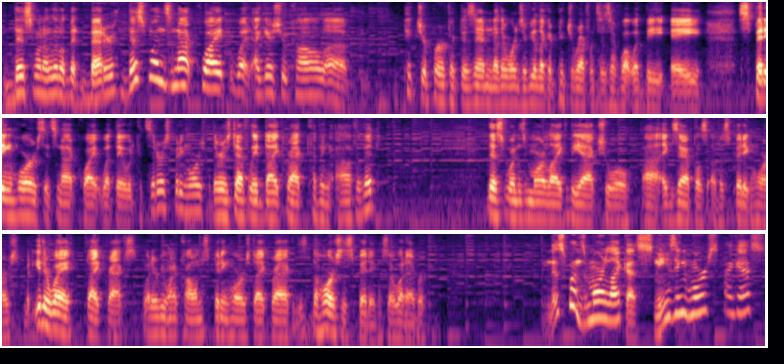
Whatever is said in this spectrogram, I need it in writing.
This one a little bit better. This one's not quite what I guess you'd call uh, picture perfect as in. In other words, if you look at picture references of what would be a spitting horse, it's not quite what they would consider a spitting horse, but there is definitely a die crack coming off of it. This one's more like the actual uh, examples of a spitting horse. But either way, die cracks, whatever you want to call them, spitting horse, die crack, the horse is spitting, so whatever. This one's more like a sneezing horse, I guess.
